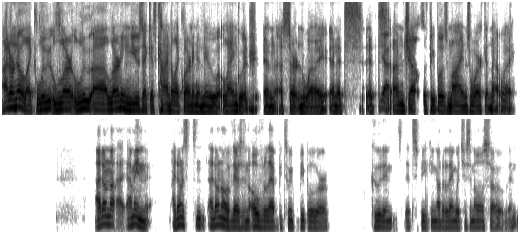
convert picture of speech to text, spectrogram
I don't know, like lu- lear- lu- uh, learning music is kind of like learning a new language in a certain way, and it's it's. Yeah. I'm jealous of people whose minds work in that way. I don't know. I, mean, I don't I don't know if there's an overlap between people who are good in at speaking other languages and also and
